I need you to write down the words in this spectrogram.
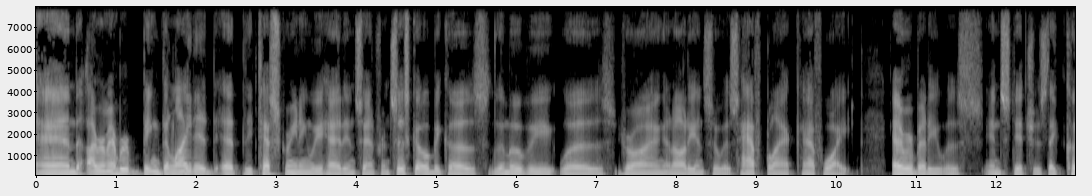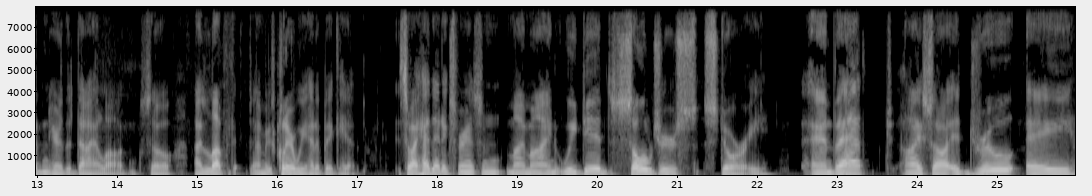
And I remember being delighted at the test screening we had in San Francisco because the movie was drawing an audience that was half black, half white. Everybody was in stitches. They couldn't hear the dialogue. So I loved it. I mean, it was clear we had a big hit. So I had that experience in my mind. We did Soldier's Story, and that I saw it drew a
